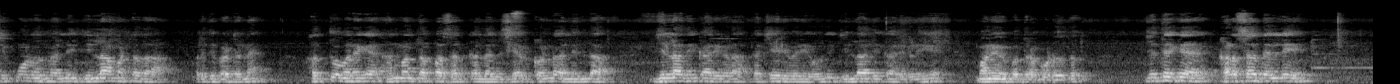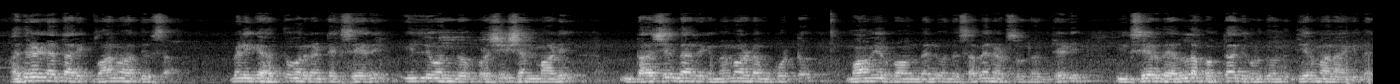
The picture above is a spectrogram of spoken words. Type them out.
ಚಿಕ್ಕಮಗಳೂರಿನಲ್ಲಿ ಜಿಲ್ಲಾ ಮಟ್ಟದ ಪ್ರತಿಭಟನೆ. ಹತ್ತುವರೆಗೆ ಹನುಮಂತಪ್ಪ ಸರ್ಕಲಲ್ಲಿ ಸೇರಿಕೊಂಡು ಅಲ್ಲಿಂದ ಜಿಲ್ಲಾಧಿಕಾರಿಗಳ ಕಚೇರಿವರೆಗೆ ಹೋಗಿ ಜಿಲ್ಲಾಧಿಕಾರಿಗಳಿಗೆ ಮನವಿ ಪತ್ರ ಕೊಡುವುದು. ಜೊತೆಗೆ ಕಳಸದಲ್ಲಿ ಹದಿನೇಳನೇ ತಾರೀಕು ಭಾನುವಾರ ದಿವಸ ಬೆಳಿಗ್ಗೆ ಹತ್ತುವರೆ ಗಂಟೆಗೆ ಸೇರಿ ಇಲ್ಲಿ ಒಂದು ಪ್ರೊಸಿಷನ್ ಮಾಡಿ ತಹಶೀಲ್ದಾರರಿಗೆ ಮೆಮೊರಂಡಮ್ ಕೊಟ್ಟು ಮಾವೀರ್ ಭವನದಲ್ಲಿ ಒಂದು ಸಭೆ ನಡೆಸೋದು ಅಂತೇಳಿ ಈಗ ಸೇರಿದ ಎಲ್ಲ ಭಕ್ತಾದಿಗಳದ್ದು ಒಂದು ತೀರ್ಮಾನ ಆಗಿದೆ.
